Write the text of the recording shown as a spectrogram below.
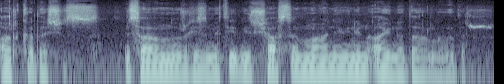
arkadaşız. Risale-i hizmeti bir şahs-ı manevinin aynadarlığıdır.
